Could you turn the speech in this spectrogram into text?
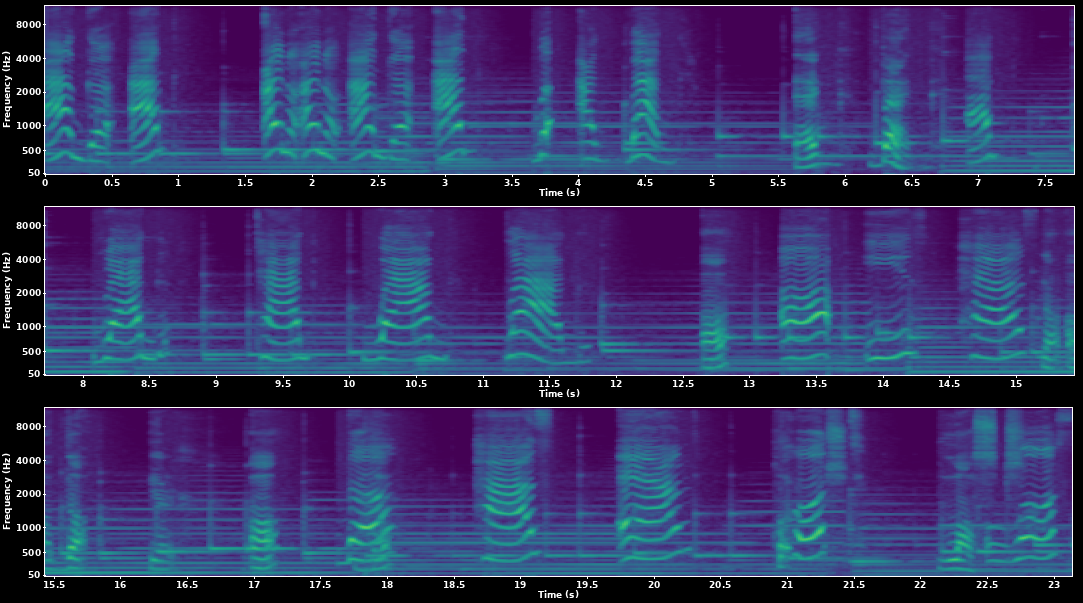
Egg, egg. I know, I know. Egg, egg, egg, bag. Egg, bag. Egg, rag, tag, wag, wag. A. A is has. No, a the. Here. A. The, the has and put, put lost. Lost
